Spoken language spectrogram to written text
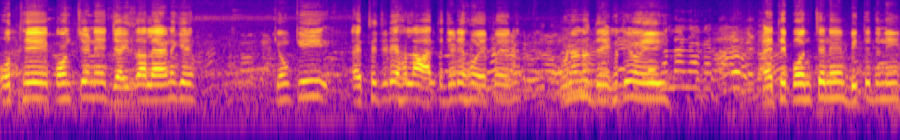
ਉੱਥੇ ਪਹੁੰਚੇ ਨੇ, ਜਾਇਜ਼ਾ ਲੈਣਗੇ। ਕਿਉਂਕਿ ਇੱਥੇ ਜਿਹੜੇ ਹਾਲਾਤ ਜਿਹੜੇ ਹੋਏ ਪਏ ਨੇ, ਉਹਨਾਂ ਨੂੰ ਦੇਖਦੇ ਹੋਏ ਇੱਥੇ ਪਹੁੰਚੇ ਨੇ, ਬੀਤੇ ਦਿਨੀ।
